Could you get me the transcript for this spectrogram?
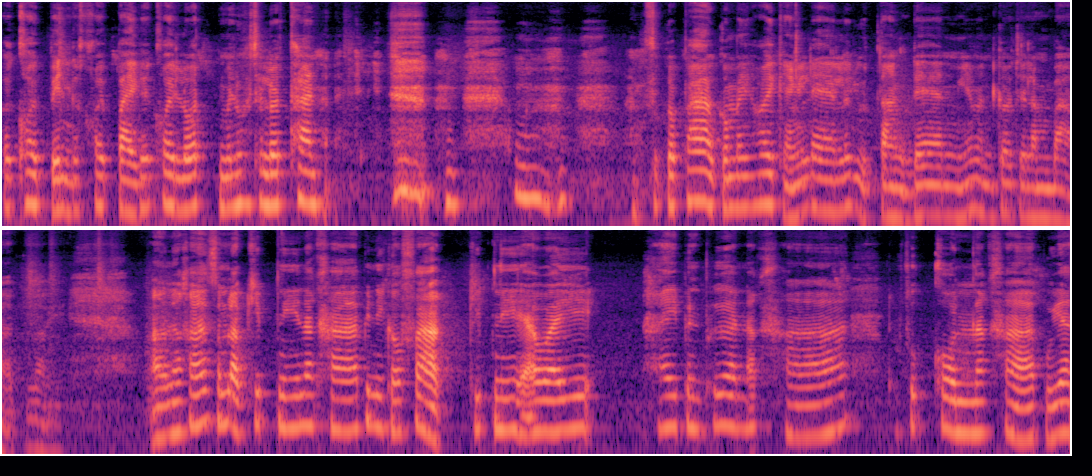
ค่อยๆเป็นค่อยๆไป ค่อยๆลด ไม่รู้จะลดท่านสุขภาพก็ไม่ค่อยแข็งแรงแล้วอยู่ต่างแดนเงี้ยมันก็จะลำบากหน่อย เอานะคะสำหรับคลิปนี้นะคะ พี่นีเขาฝากคลิปนี้เอาไว้ให้เพื่อนๆนะคะ ทุกๆคนนะคะปู่ย่า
